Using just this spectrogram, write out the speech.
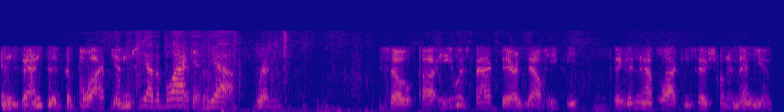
invented the blackened Yeah, the blackened. Yeah. Right. So uh, he was back there. Now he, he they didn't have blackened fish on the menu.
